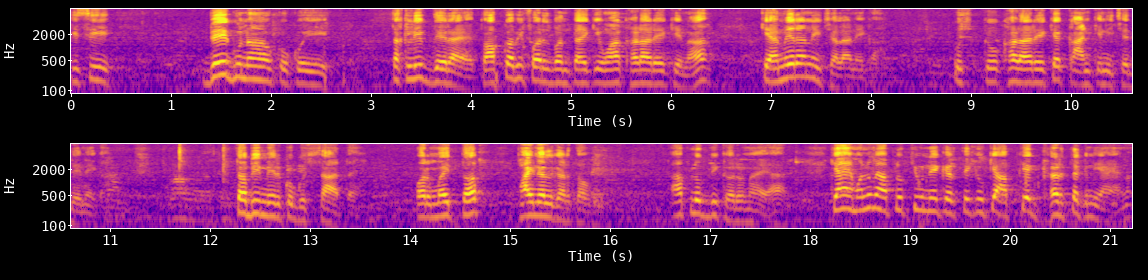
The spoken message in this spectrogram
किसी बेगुनाह को कोई तकलीफ़ दे रहा है तो आपका भी फ़र्ज़ बनता है कि वहाँ खड़ा रह के ना कैमरा नहीं चलाने का, उसको खड़ा रह के कान के नीचे देने का। तभी मेरे को गुस्सा आता है और मैं तब फाइनल करता हूँ। आप लोग भी करो ना यार। क्या है, मालूम है आप लोग क्यों नहीं करते? क्योंकि आपके घर तक नहीं आया ना।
